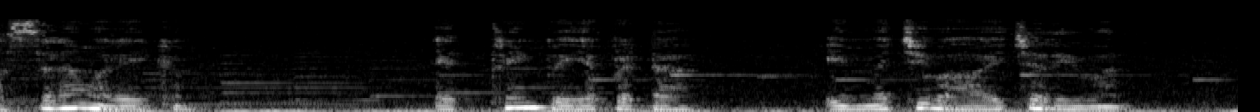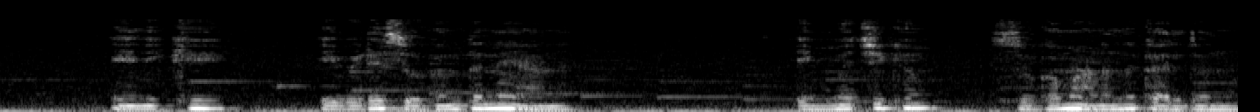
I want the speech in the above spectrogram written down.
അസ്സലാമലൈക്കും. എത്രയും പ്രിയപ്പെട്ട ഇമ്മച്ചി വായിച്ചറിയുവാൻ എനിക്ക് ഇവിടെ സുഖം തന്നെയാണ്. ഇമ്മച്ചിക്കും സുഖമാണെന്ന് കരുതുന്നു.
